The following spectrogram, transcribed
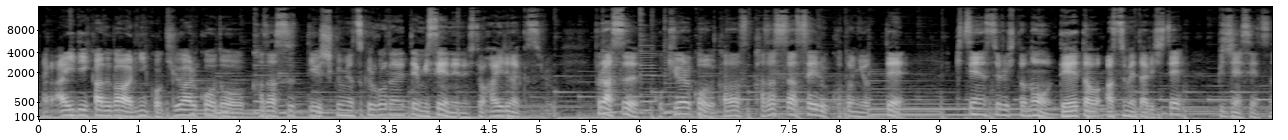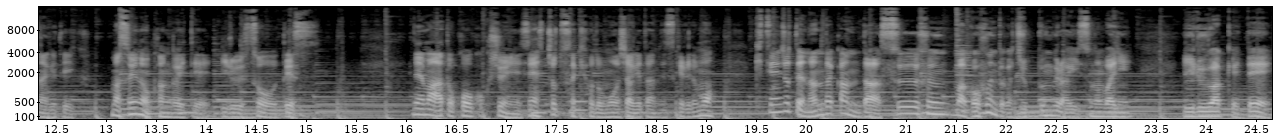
う、なんか ID カード代わりにこう QR コードをかざすっていう仕組みを作ることによって未成年の人を入れなくする。プラス、こう QR コードをかざさせることによって、喫煙する人のデータを集めたりしてビジネスにつなげていく。まあそういうのを考えているそうです。で、まああと広告収入ですね。ちょっと先ほど申し上げたんですけれども、喫煙所ってなんだかんだ数分、まあ5分とか10分ぐらいその場にいるわけで、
